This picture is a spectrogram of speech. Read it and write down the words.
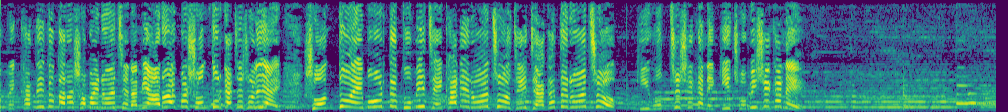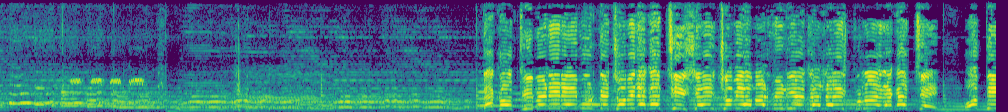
অপেক্ষাতেই তো তারা সবাই রয়েছেন। আমি আরও একবার সন্তুর কাছে চলে যাই। সন্তু, এই মুহূর্তে তুমি যেখানে রয়েছো, যে জায়গাতে রয়েছো, কি হচ্ছে সেখানে? কি ছবি সেখানে? দেখো, ত্রিবেণীর এই মুহূর্তে ছবি দেখাচ্ছি। সেই ছবি আমার ভিডিও জার্নালিস্ট প্রণয় দেখাচ্ছে। অতি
